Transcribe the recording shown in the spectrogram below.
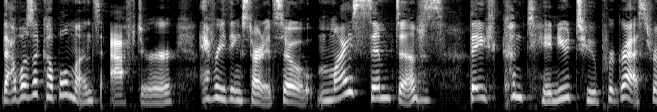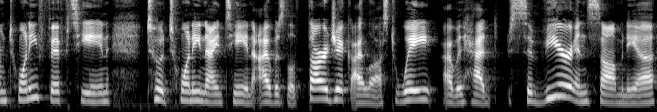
That was a couple months after everything started. So my symptoms they continue to progress from 2015 to 2019. I was lethargic. I lost weight. I had severe insomnia.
